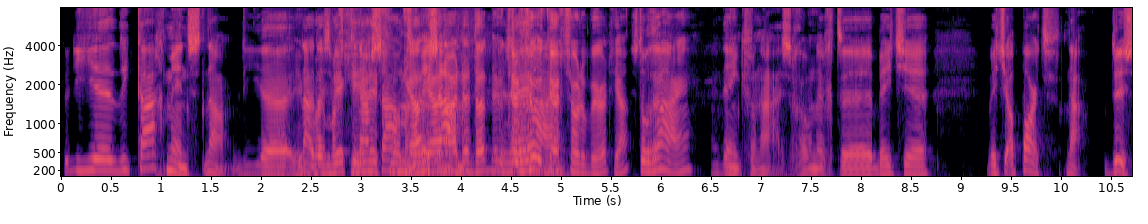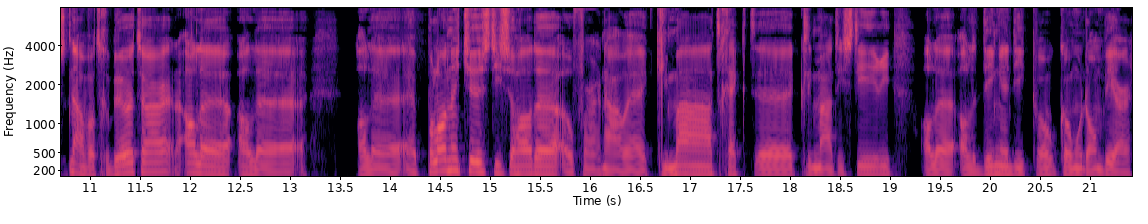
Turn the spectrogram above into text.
Door die, die kaagmens. Nou, die, nou daar werk je nou samen ja, ja, samen. nou, dat, dat, krijgt, zo, krijgt zo de beurt, ja. Is toch raar? Dan denk ik van, nou, is gewoon echt een beetje, beetje apart. Nou, dus, nou, wat gebeurt daar? Alle, alle, alle uh, plannetjes die ze hadden over nou, uh, klimaat, gekte, klimaathysterie. Alle, alle dingen die ko komen dan weer uh,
